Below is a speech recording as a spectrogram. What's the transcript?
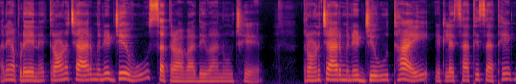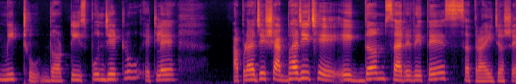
અને આપણે એને ત્રણ ચાર મિનિટ જેવું સતળાવા દેવાનું છે. ત્રણ ચાર મિનિટ જેવું થાય એટલે સાથે સાથે મીઠું, દોઢ ટીસ્પૂન જેટલું, એટલે આપણા જે શાકભાજી છે એ એકદમ સારી રીતે સતળાઈ જશે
